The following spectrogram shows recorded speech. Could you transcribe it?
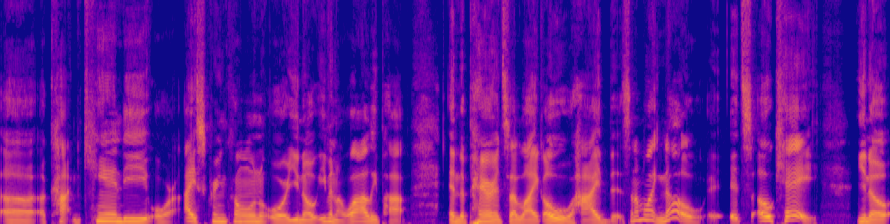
uh, a cotton candy or ice cream cone or you know, even a lollipop and the parents are like, "Oh, hide this." And I'm like, "No, it's okay. You know,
